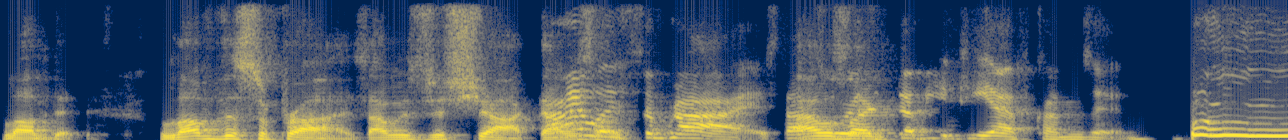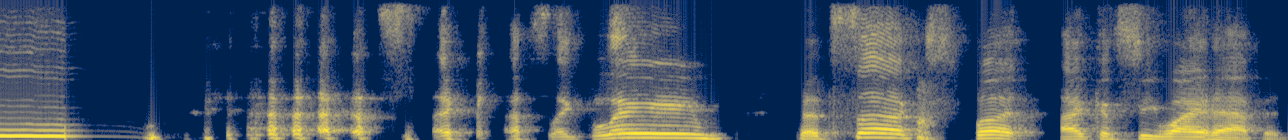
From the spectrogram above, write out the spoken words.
Loved it. Loved the surprise. I was just shocked. I I was, was, like, surprised. That's I was where like- WTF comes in. boo. I was like, I was like, lame. That sucks, but I can see why it happened.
